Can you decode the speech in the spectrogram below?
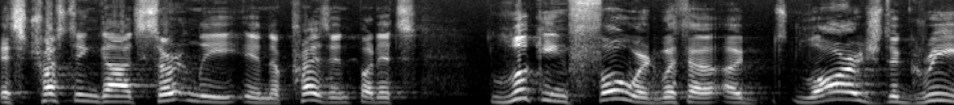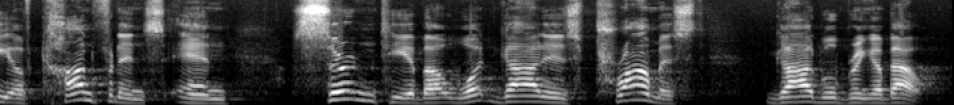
It's trusting God certainly in the present, but it's looking forward with a, a large degree of confidence and certainty about what God has promised God will bring about.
